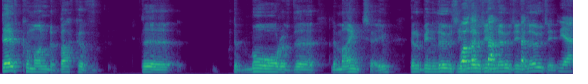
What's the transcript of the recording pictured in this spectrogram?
they've come on the back of the the more of the the main team that have been losing, Well, that- losing, that- losing, that- losing. Yeah.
